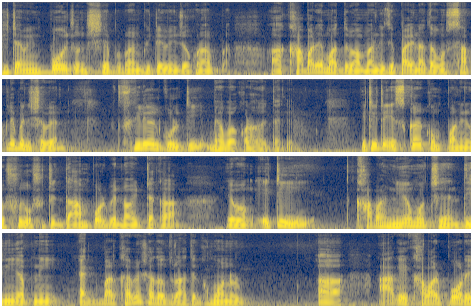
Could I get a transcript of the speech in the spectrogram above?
ভিটামিন প্রয়োজন, সে পরিমাণ ভিটামিন যখন খাবারের মাধ্যমে আমরা নিতে পারি না, তখন সাপ্লিমেন্ট হিসেবে ফিল অয়েল গোল্ডটি ব্যবহার করা হয়ে থাকে। এটি একটা স্কোয়ার কোম্পানির ওষুধ। ওষুধটির দাম পড়বে নয় টাকা এবং এটি খাবার নিয়ম হচ্ছে দিনে আপনি একবার খাবেন, সাধারণত রাতে ঘুমানোর আগে খাবার পরে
